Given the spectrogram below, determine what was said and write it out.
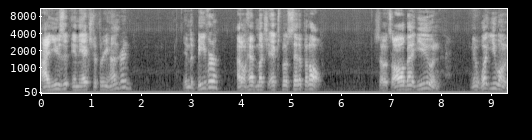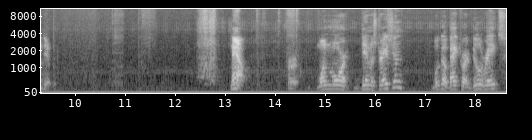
I use it in the Extra 300. In the Beaver, I don't have much Expo setup at all. So it's all about you and you know what you want to do. Now, for one more demonstration, we'll go back to our dual rates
